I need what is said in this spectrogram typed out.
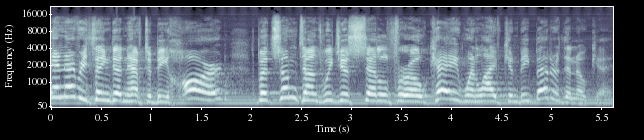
And everything doesn't have to be hard, but sometimes we just settle for okay when life can be better than okay.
